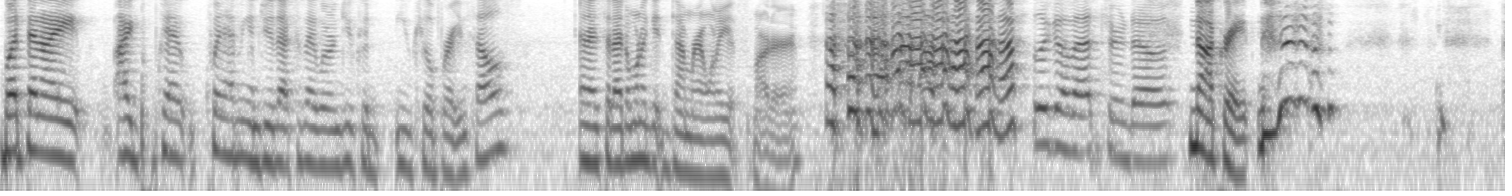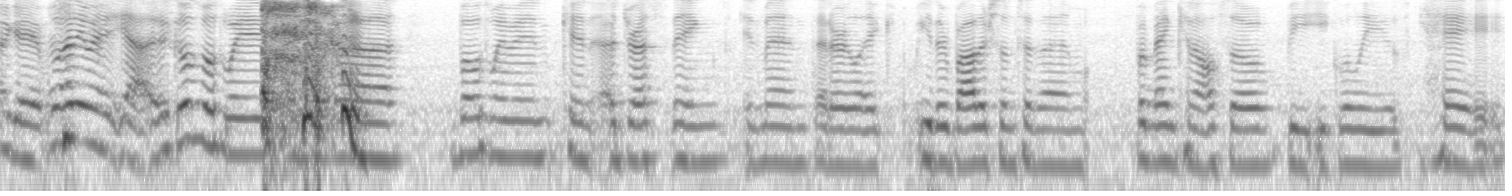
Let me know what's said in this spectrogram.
But then I I quit having him do that because I learned you could you kill brain cells, and I said I don't want to get dumber. I want to get smarter. Look how that turned out. Not great. Okay, well, anyway, yeah, it goes both ways. Uh, both women can address things in men that are like either bothersome to them, but men can also be equally as, hey,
